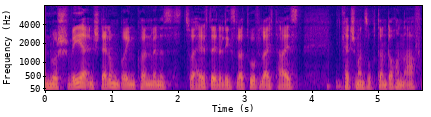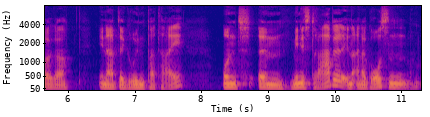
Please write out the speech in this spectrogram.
nur schwer in Stellung bringen können, wenn es zur Hälfte der Legislatur vielleicht heißt, Kretschmann sucht dann doch einen Nachfolger innerhalb der Grünen Partei. Und ähm, ministrabel in einer großen,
